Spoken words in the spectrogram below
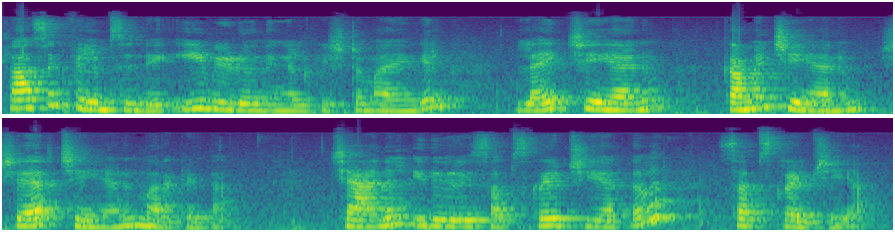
ക്ലാസിക് ഫിലിംസിന്റെ ഈ വീഡിയോ നിങ്ങൾക്ക് ഇഷ്ടമായെങ്കിൽ ലൈക്ക് ചെയ്യാനും കമന്റ് ചെയ്യാനും ഷെയർ ചെയ്യാനും മറക്കണ്ട. ചാനൽ ഇതുവരെ സബ്സ്ക്രൈബ് ചെയ്യാത്തവർ സബ്സ്ക്രൈബ് ചെയ്യാം.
